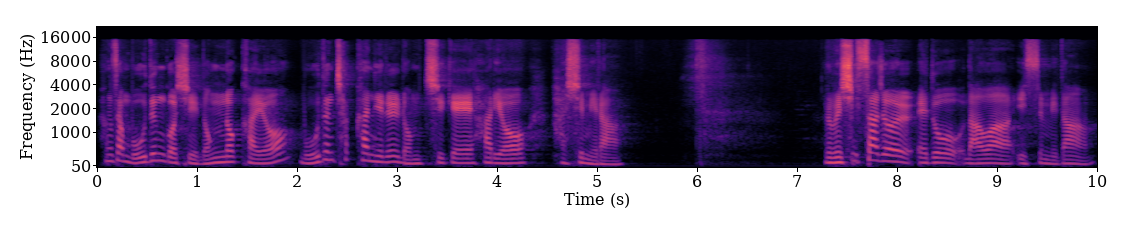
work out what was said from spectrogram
항상 모든 것이 넉넉하여 모든 착한 일을 넘치게 하려 하심이라. 여러분 14절에도 나와 있습니다.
